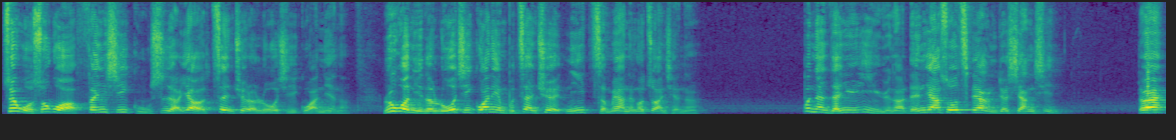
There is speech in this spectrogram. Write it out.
所以我说过，分析股市啊要有正确的逻辑观念呢。如果你的逻辑观念不正确，你怎么样能够赚钱呢？不能人云亦云啊，人家说这样你就相信。对不对？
